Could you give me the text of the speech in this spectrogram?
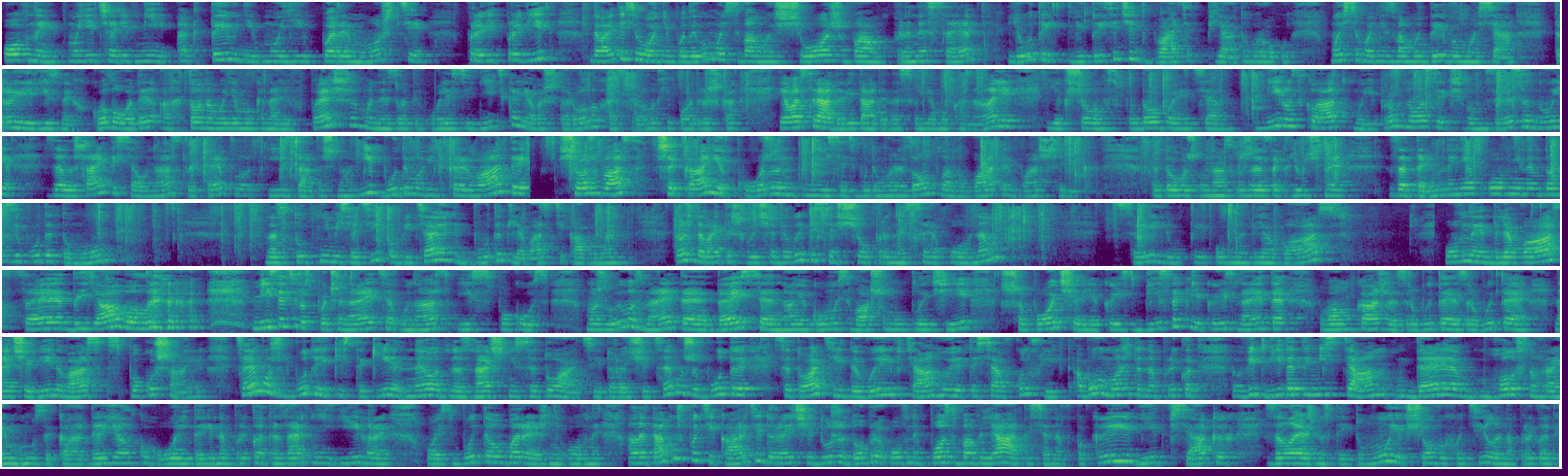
Овни, мої чарівні, активні, мої переможці. Привіт-привіт! Давайте сьогодні подивимось з вами, що ж вам принесе лютий 2025 року. Ми сьогодні з вами дивимося три різних колоди. А хто на моєму каналі вперше? Мене звати Оля Свідніцька, я ваш таролог, астролог і подружка. Я вас рада вітати на своєму каналі. Якщо вам сподобається мій розклад, мої прогнози, якщо вам зрезонує, залишайтеся у нас тут тепло і затишно. І будемо відкривати, що ж вас чекає кожен місяць. Будемо разом планувати ваш рік. До того ж, у нас вже заключне затемнення в Овні невдовзі буде, тому наступні місяці обіцяють бути для вас цікавими. Тож, давайте швидше дивитися, що принесе Овнам цей лютий Овни для вас. Овни для вас це диявол. Місяць розпочинається у нас із спокус. Можливо, знаєте, десь на якомусь вашому плечі шепоче якийсь бісик, який, знаєте, вам каже, зробити, зробити, наче він вас спокушає. Це можуть бути якісь такі неоднозначні ситуації. До речі, це може бути ситуації, де ви втягуєтеся в конфлікт, або ви можете, наприклад, відвідати місця, де голосно грає музика, де є алкоголь, де є, наприклад, азартні ігри. Ось, будьте обережні, овни. Але також по цій карті, до речі, дуже добре овни позбавлятися навпаки від всяких залежностей. Тому, якщо ви хотіли, наприклад,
